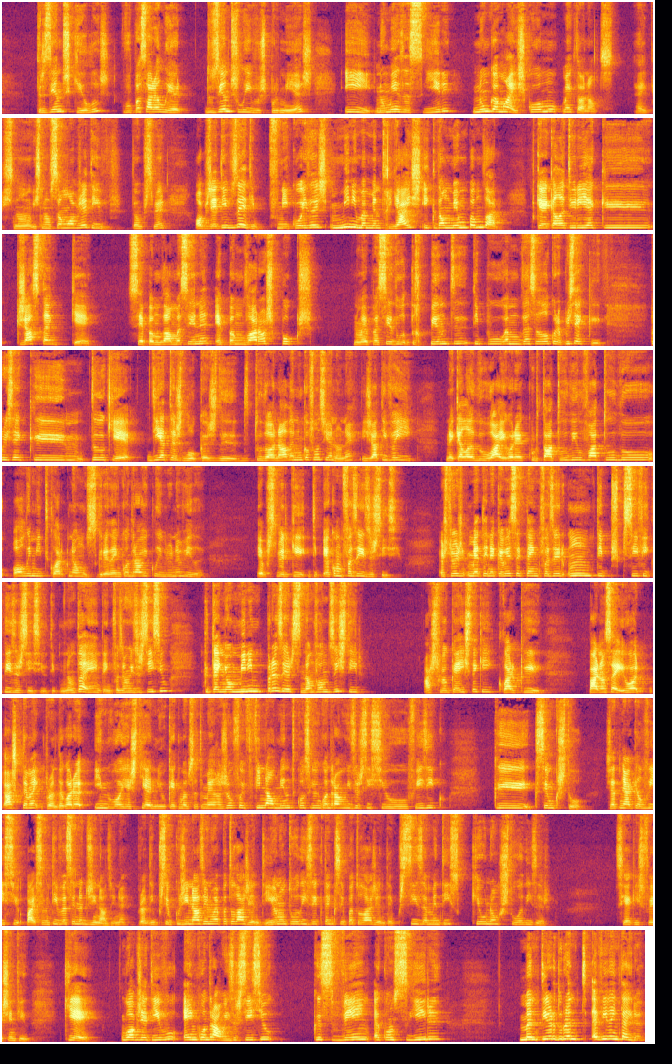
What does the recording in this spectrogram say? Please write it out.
300 quilos, vou passar a ler 200 livros por mês e no mês a seguir nunca mais como McDonald's. É, isto, não, isto não são objetivos. Estão a perceber? Objetivos é tipo definir coisas minimamente reais e que dão mesmo para mudar. Porque é aquela teoria que, que já se tem, que é se é para mudar uma cena, é para mudar aos poucos. Não é para ser de, repente tipo a mudança da loucura. Por isso é que por isso é que tudo o que é dietas loucas de, de tudo ou nada nunca funcionam, né? E já tive aí naquela do ai, agora é cortar tudo e levar tudo ao limite. Claro que não. O segredo é encontrar o equilíbrio na vida. É perceber que tipo, é como fazer exercício. As pessoas metem na cabeça que têm que fazer um tipo específico de exercício. Tipo, não têm, têm que fazer um exercício que tenha o mínimo prazer, senão vão desistir. Acho eu que é isto aqui. Claro que, pá, não sei, eu acho que também, pronto, agora indo a este ano e o que é que uma pessoa também arranjou foi finalmente conseguiu encontrar um exercício físico que, que sempre gostou já tinha aquele vício. Pá, eu sempre tive a cena do ginásio, né? Pronto, e percebo que o ginásio não é para toda a gente. E eu não estou a dizer que tem que ser para toda a gente. É precisamente isso que eu não estou a dizer. Se é que isto fez sentido. Que é, o objetivo é encontrar um exercício que se vem a conseguir manter durante a vida inteira.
